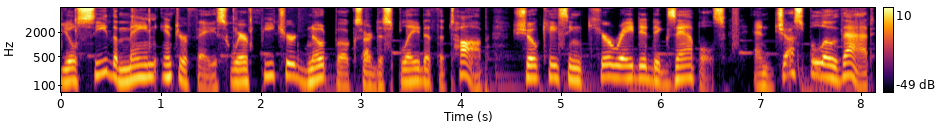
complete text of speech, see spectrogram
you'll see the main interface where featured notebooks are displayed at the top, showcasing curated examples, and just below that,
